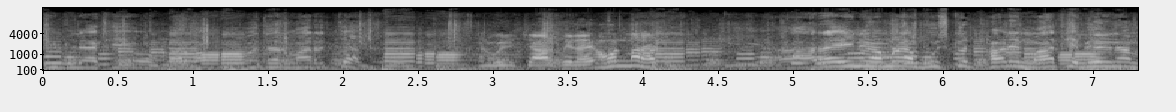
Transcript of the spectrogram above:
જીભ નાખી એવો મારા વધારે મારે કેમ અને ઓલી ચાર ફેર આવ્યો હો મારા હાટુ. અરે એને હમણાં બુસ્કટ ફાડીને માથે બે નામ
